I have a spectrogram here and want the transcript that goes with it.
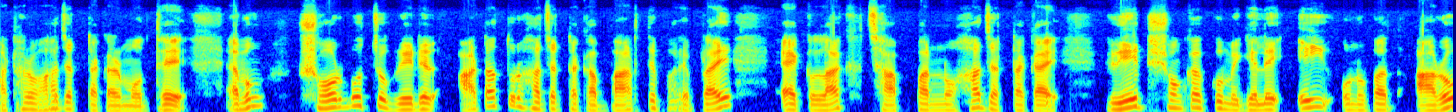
আঠারো হাজার টাকার মধ্যে এবং সর্বোচ্চ গ্রেডের আটাত্তর হাজার টাকা বাড়তে পারে প্রায় এক লাখ ছাপ্পান্ন হাজার টাকায়। গ্রেড সংখ্যা কমে গেলে এই অনুপাত আরও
